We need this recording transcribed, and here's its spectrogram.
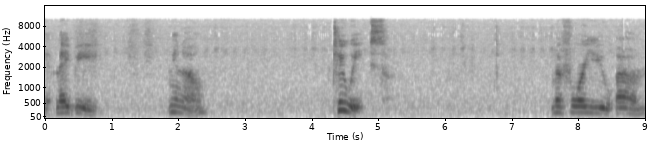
It may be, you know, two weeks before you um,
